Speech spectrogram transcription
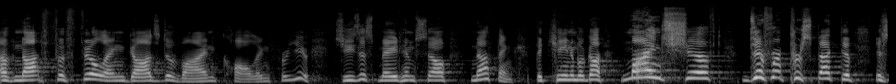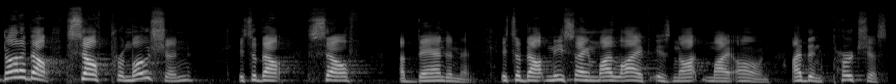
of not fulfilling God's divine calling for you. Jesus made himself nothing. The kingdom of God, mind shift, different perspective. It's not about self promotion, it's about self abandonment. It's about me saying, My life is not my own. I've been purchased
